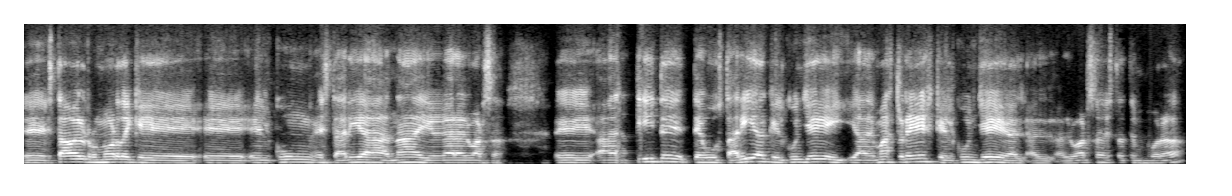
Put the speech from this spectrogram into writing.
eh, estaba el rumor de que eh, el Kun estaría nada de llegar al Barça. Eh, ¿A ti te, gustaría que el Kun llegue y, además crees que el Kun llegue al, al, Barça esta temporada?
